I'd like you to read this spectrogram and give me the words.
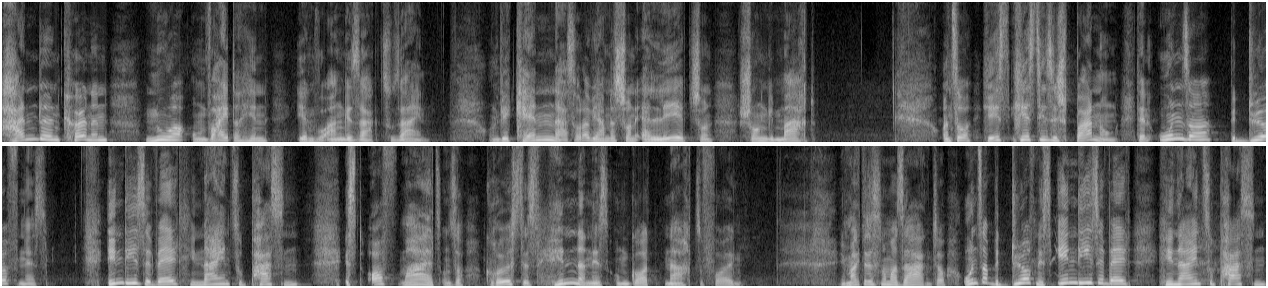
handeln können, nur um weiterhin irgendwo angesagt zu sein. Und wir kennen das, oder? Wir haben das schon erlebt, schon, schon gemacht. Und so, hier ist, hier ist diese Spannung. Denn unser Bedürfnis, in diese Welt hineinzupassen, ist oftmals unser größtes Hindernis, um Gott nachzufolgen. Ich mag dir das nochmal sagen. Unser Bedürfnis, in diese Welt hineinzupassen,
